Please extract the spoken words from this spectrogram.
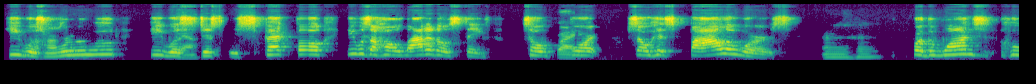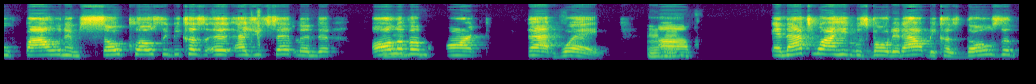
He was uh-huh. rude, he was yeah. disrespectful, he was a whole lot of those things. So right. for so his followers, mm-hmm. for the ones who followed him so closely, because as you said, Linda, all mm-hmm. of them aren't that way. Mm-hmm. Um, and that's why he was voted out because those are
